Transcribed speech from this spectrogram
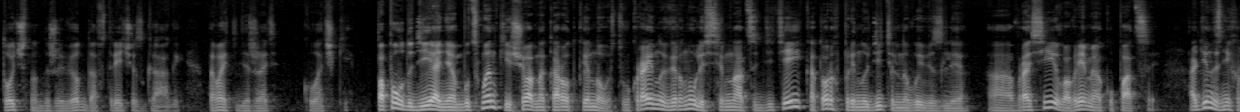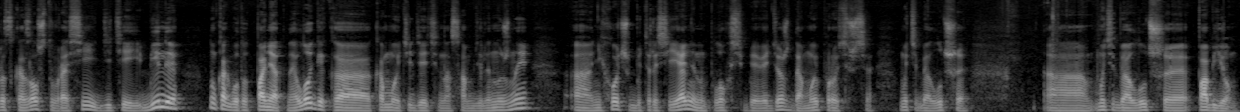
точно доживет до встречи с Гагой. Давайте держать кулачки. По поводу деяния омбудсменки еще одна короткая новость. В Украину вернулись 17 детей, которых принудительно вывезли а, в Россию во время оккупации. Один из них рассказал, что в России детей били. Ну, как бы тут понятная логика, кому эти дети на самом деле нужны. А, не хочешь быть россиянином, плохо себя ведешь, домой просишься. Мы тебя лучше, а, мы тебя лучше побьем.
